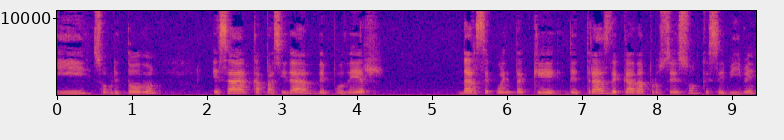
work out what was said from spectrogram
y sobre todo esa capacidad de poder darse cuenta que detrás de cada proceso que se vive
